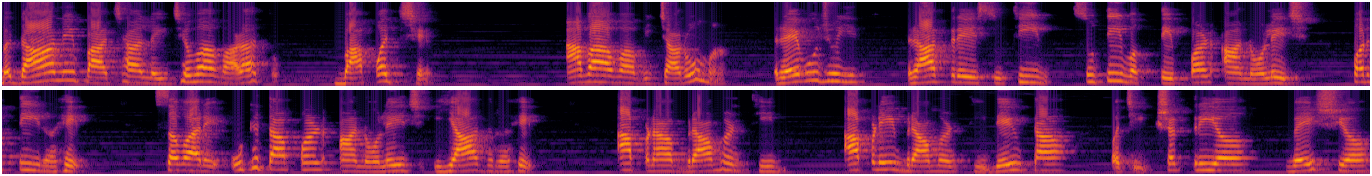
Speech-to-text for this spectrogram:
બધાને પાછા લઈ જવા વાળા તો બાપ જ છે. આવા આવા વિચારોમાં રહેવું જોઈએ. રાત્રે સુતી, સૂતી વખતે પણ આ નોલેજ ફરતી રહે. સવારે ઉઠતા પણ આ નોલેજ યાદ રહે. આપણા બ્રાહ્મણથી, આપણે બ્રાહ્મણથી દેવતા, પછી ક્ષત્રિય, વૈશ્ય,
